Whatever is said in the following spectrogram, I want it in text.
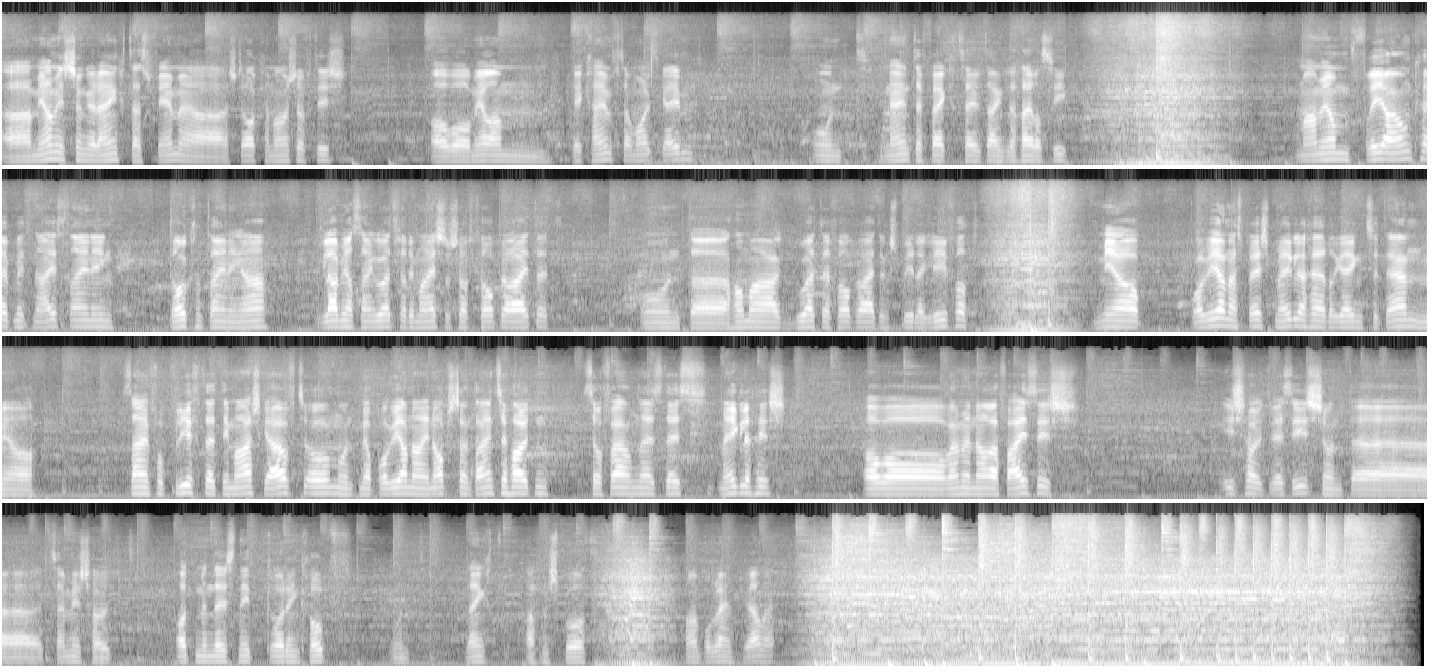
Ja, wir haben uns schon gedacht, dass Fiemme eine starke Mannschaft ist. Aber wir haben gekämpft, haben alles gegeben. Und im Endeffekt zählt eigentlich leider Sieg. Wir haben früher angehört mit dem Eistraining, Trockentraining auch. Ich glaube, wir sind gut für die Meisterschaft vorbereitet und äh, haben auch gute Vorbereitungsspiele geliefert. Wir probieren das Bestmögliche dagegen zu tun. Wir sind verpflichtet, die Maske aufzuhaben und wir probieren einen Abstand einzuhalten, sofern es das möglich ist. Aber wenn man noch auf Eis ist, ist halt wie es ist und äh, ist halt, hat man das nicht gerade im Kopf und denkt auf den Sport. Kein Problem, gerne.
